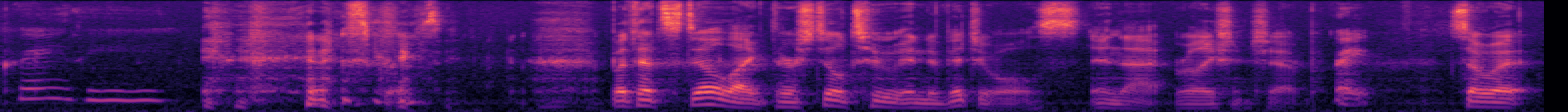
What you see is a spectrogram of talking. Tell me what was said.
Crazy. it's crazy but that's still like there's still two individuals in that relationship Right. so it,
